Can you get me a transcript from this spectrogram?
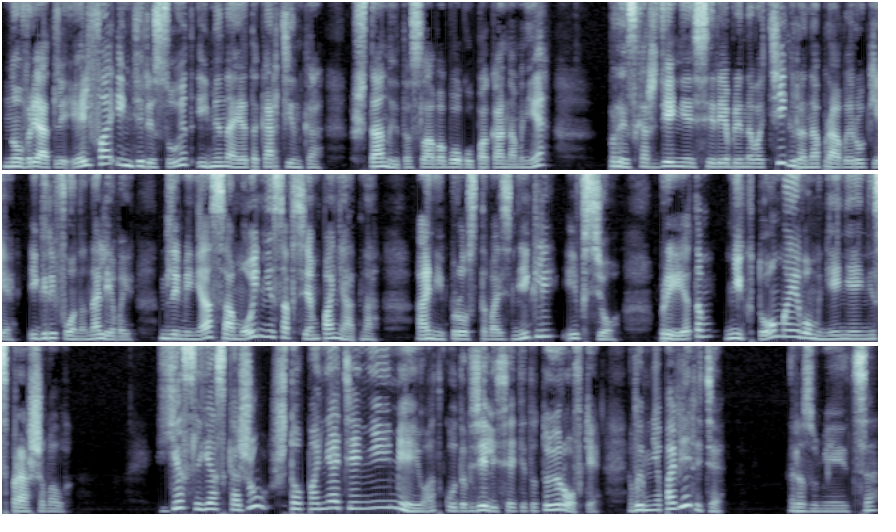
Но вряд ли эльфа интересует именно эта картинка. Штаны-то, слава богу, пока на мне. Происхождение серебряного тигра на правой руке и грифона на левой для меня самой не совсем понятно. Они просто возникли и все. При этом никто моего мнения не спрашивал. Если я скажу, что понятия не имею, откуда взялись эти татуировки, вы мне поверите? Разумеется,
